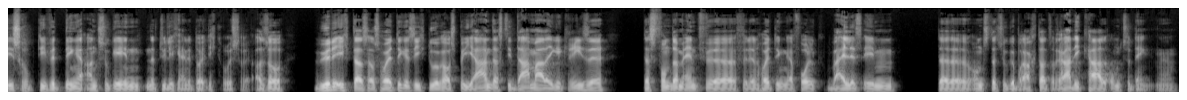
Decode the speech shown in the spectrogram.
disruptive Dinge anzugehen, natürlich eine deutlich größere. Also würde ich das aus heutiger Sicht durchaus bejahen, dass die damalige Krise das Fundament für, für den heutigen Erfolg, weil es eben da, uns dazu gebracht hat, radikal umzudenken.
